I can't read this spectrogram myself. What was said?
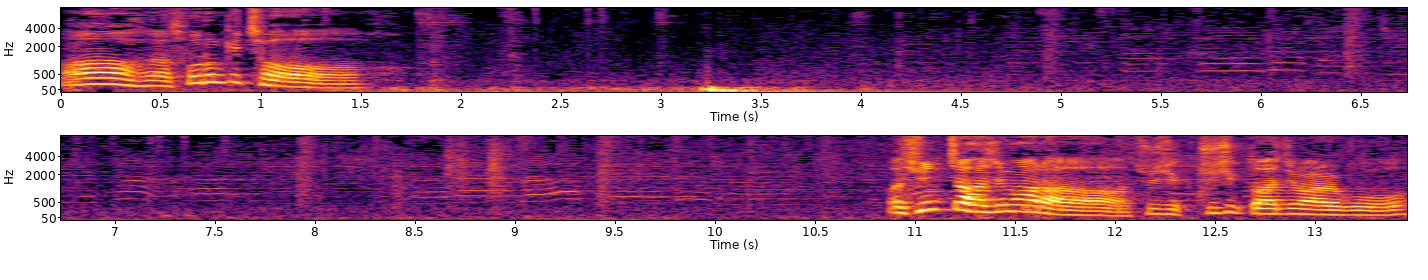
아, 나 소름 끼쳐. 아, 진짜 하지 마라. 주식, 주식도 하지 말고.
